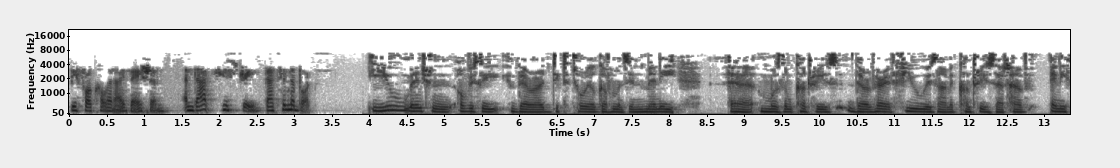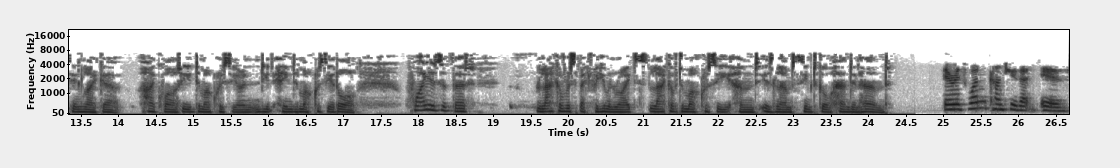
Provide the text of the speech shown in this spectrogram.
before colonization. And that's history. That's in the books. You mentioned, obviously, there are dictatorial governments in many uh, Muslim countries. There are very few Islamic countries that have anything like a high quality democracy or indeed any democracy at all. Why is it that lack of respect for human rights, lack of democracy, and Islam seem to go hand in hand? There is one country that is,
